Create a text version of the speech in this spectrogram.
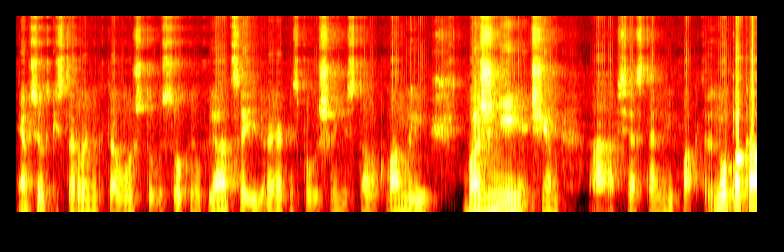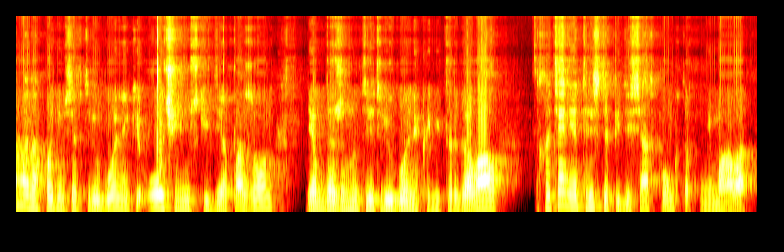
я все-таки сторонник того, что высокая инфляция и вероятность повышения ставок в Англии важнее, чем а, все остальные факторы. Но пока мы находимся в треугольнике, очень узкий диапазон, я бы даже внутри треугольника не торговал, хотя нет, 350 пунктов, немало,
